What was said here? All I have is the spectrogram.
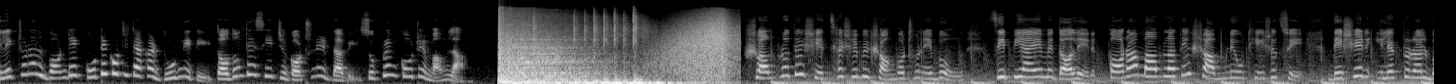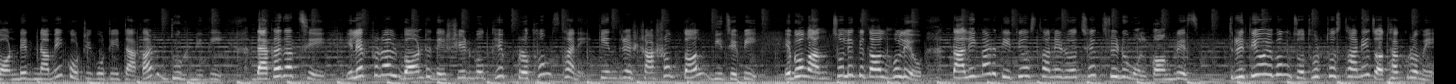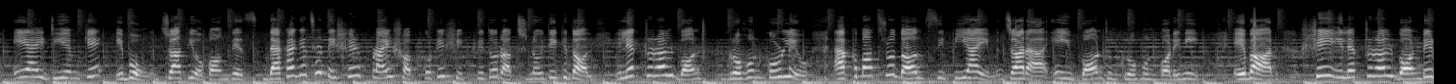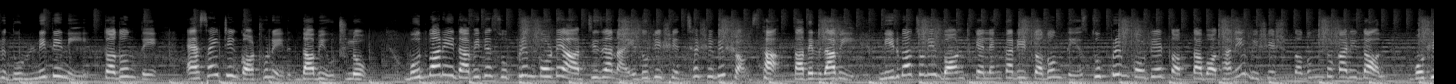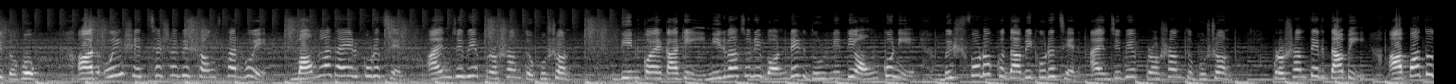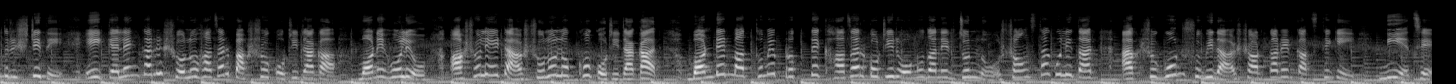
Electoral বন্ডে কোটি কোটি টাকার দুর্নীতি তদন্তে সিট গঠনের দাবি সুপ্রিম কোর্টের মামলা। সম্প্রতি স্বেচ্ছাসেবী সংগঠন এবং সিপিআইএম দলের কড়া মামলাতে সামনে উঠে এসেছে দেশের ইলেকট্রাল বন্ডের নামে কোটি কোটি টাকার দুর্নীতি। দেখা যাচ্ছে ইলেকট্রাল বন্ড দেশের মধ্যে প্রথম স্থানে কেন্দ্রের শাসক দল বিজেপি এবং আঞ্চলিক দল হলেও তালিকার দ্বিতীয় স্থানে রয়েছে তৃণমূল কংগ্রেস। তৃতীয় এবং চতুর্থ স্থানে যথাক্রমে এআইডিএমকে এবং জাতীয় কংগ্রেস। দেখা গেছে, দেশের প্রায় সবকটি স্বীকৃত রাজনৈতিক দল ইলেকটোরাল বন্ড গ্রহণ করলেও একমাত্র দল সিপিআইএম যারা এই বন্ড গ্রহণ করেনি। এবার সেই ইলেকটোরাল বন্ডের দুর্নীতি নিয়ে তদন্তে এসআইটি গঠনের দাবি উঠল। বুধবার এই দাবিতে সুপ্রিম কোর্টে আর্জি জানায় দুটি স্বেচ্ছাসেবী সংস্থা। তাদের দাবি, নির্বাচনী বন্ড কেলেঙ্কারির তদন্তে সুপ্রিম কোর্টের তত্ত্বাবধানে বিশেষ তদন্তকারী দল গঠিত হোক। আর ওই স্বেচ্ছাসেবী সংস্থার হয়ে মামলা দায়ের করেছেন আইনজীবী প্রশান্ত ভূষণ। দিন কয়েক আগেই নির্বাচনী বন্ডের দুর্নীতি অঙ্ক নিয়ে বিস্ফোরক দাবি করেছেন আইনজীবী প্রশান্ত ভূষণ। প্রশান্তের দাবি, আপাত দৃষ্টিতে এই কেলেঙ্কারি ষোলো হাজার পাঁচশো কোটি টাকা। মনে হলেও আসলে এটা ষোলো লক্ষ কোটি টাকার। বন্ডের মাধ্যমে প্রত্যেক হাজার কোটির অনুদানের জন্য সংস্থাগুলি তার একশো গুণ সুবিধা সরকারের কাছ থেকেই নিয়েছে।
